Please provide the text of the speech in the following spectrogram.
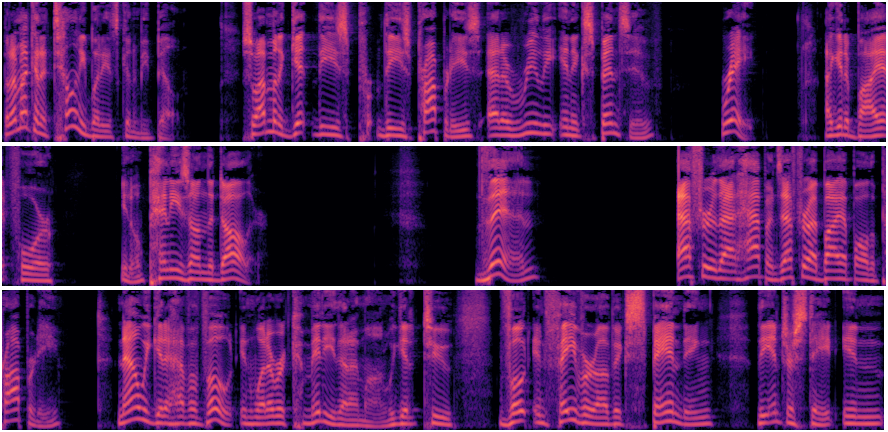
But I'm not going to tell anybody it's going to be built. So I'm going to get these these properties at a really inexpensive rate. I get to buy it for, you know, pennies on the dollar. Then after that happens, after I buy up all the property, now we get to have a vote in whatever committee that I'm on. We get to vote in favor of expanding the interstate in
